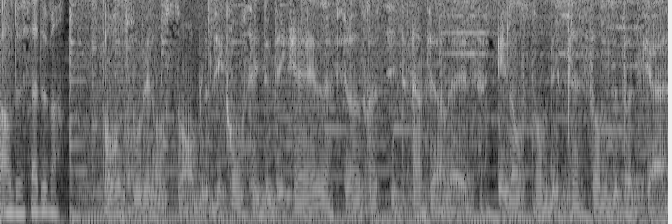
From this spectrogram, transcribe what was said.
Parle de ça demain. Retrouvez l'ensemble des conseils de DKL sur notre site internet et l'ensemble des plateformes de podcast.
